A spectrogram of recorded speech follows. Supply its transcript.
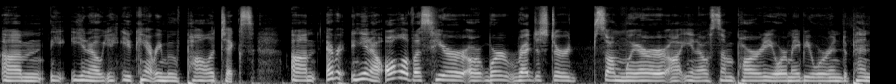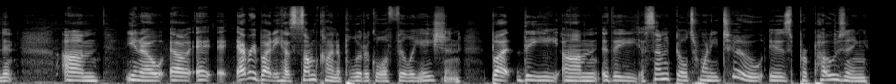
um, you, know, you, you, can't remove politics. Um, every, you know, all of us here are we're registered somewhere, uh, you know, some party, or maybe we're independent. Um, you know, uh, everybody has some kind of political affiliation. But the um, the Senate Bill 22 is proposing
